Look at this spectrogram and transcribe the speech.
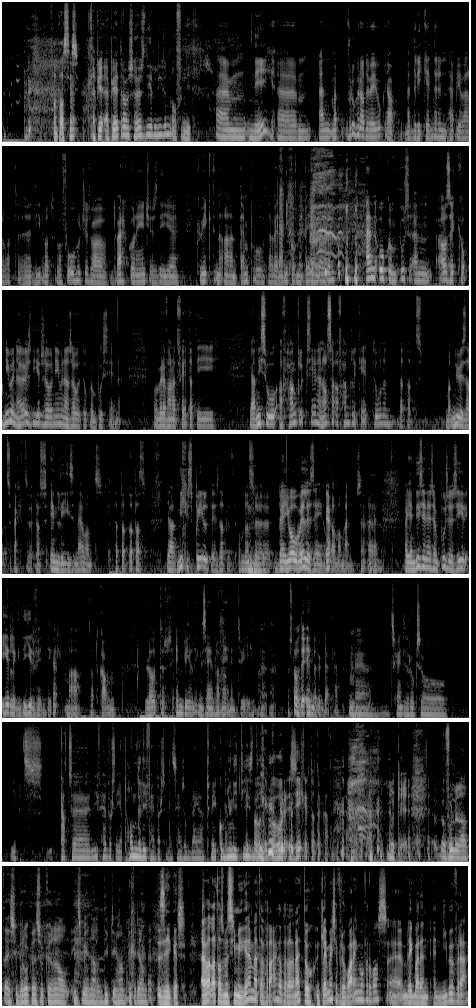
Fantastisch. Heb, je, heb jij trouwens huisdieren lieven of niet? Um, nee, um, en, maar vroeger hadden wij ook, ja, met drie kinderen heb je wel wat uh, dieren, wat, wat, vogeltjes, wat dwergkonijntjes die uh, kweekten aan een tempo dat wij dat niet konden bijhouden. en ook een poes. En als ik opnieuw een huisdier zou nemen, dan zou het ook een poes zijn. Hè. Omwille van het feit dat die ja, niet zo afhankelijk zijn. En als ze afhankelijkheid tonen, dat dat want nu is dat echt, dat is inlezen, hè, want dat dat, dat, dat ja, niet gespeeld is, dat het, omdat ze mm -hmm. bij jou willen zijn op ja. dat moment. Uh, in die zin is een poes een zeer eerlijk dier, vind ik. Ja. Maar dat kan louter inbeelding zijn van mij en twee. Maar dat is toch de indruk dat ik heb. -hmm. ja, het schijnt er ook zo je hebt kattenliefhebbers en je hebt hondenliefhebbers. En dat zijn zo bijna twee communities. Ja, ik, behoor, ik, behoor, zeker tot de kattenliefhebbers. Oké. We voelen dat het ijs gebroken is. We kunnen al iets meer naar de diepte gaan, Pieter Jan. Zeker. En wat, laten we misschien beginnen met de vraag dat er daarnet toch een klein beetje verwarring over was. Uh, blijkbaar een, een, nieuwe vraag.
